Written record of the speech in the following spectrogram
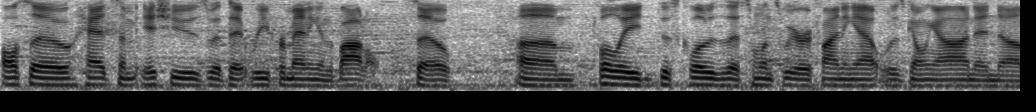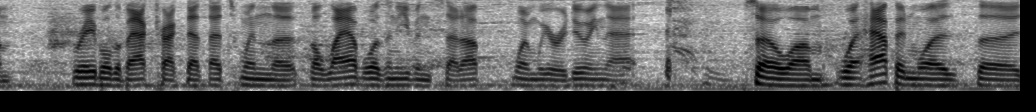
also had some issues with it re-fermenting in the bottle. So, um, fully disclosed this once we were finding out what was going on, and um, were able to backtrack that. That's when the, the lab wasn't even set up when we were doing that. So um, what happened was the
